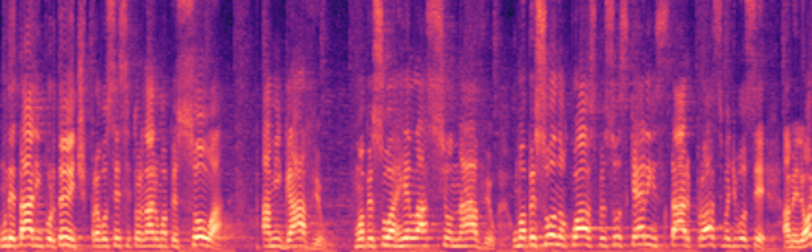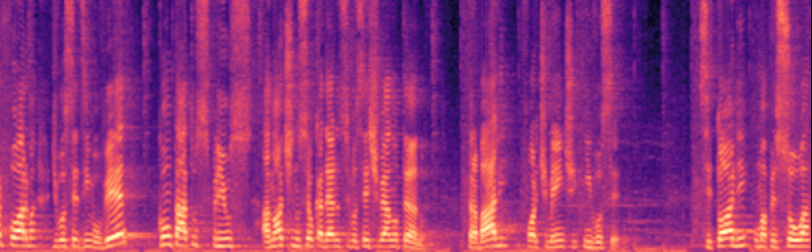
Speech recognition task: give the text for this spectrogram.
um detalhe importante para você se tornar uma pessoa amigável uma pessoa relacionável, uma pessoa na qual as pessoas querem estar próxima de você. A melhor forma de você desenvolver contatos frios, anote no seu caderno se você estiver anotando. Trabalhe fortemente em você. Se torne uma pessoa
